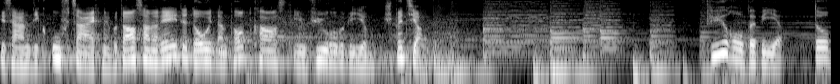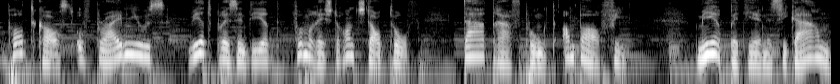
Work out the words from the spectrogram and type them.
die Sendung aufzeichnen. Über das haben wir reden hier in diesem Podcast im Feuerobenbier Spezial. Feuerobenbier, der Podcast auf Prime News, wird präsentiert vom Restaurant Stadthof, der Treffpunkt am Barfi. Wir bedienen Sie gern,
